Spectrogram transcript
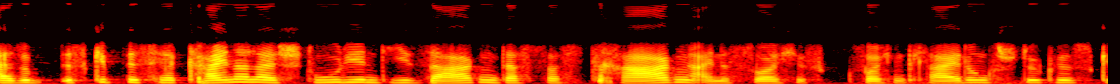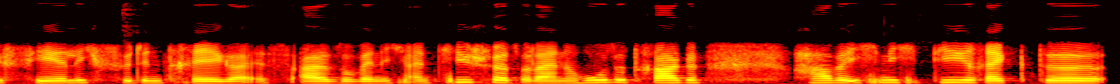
Also es gibt bisher keinerlei Studien, die sagen, dass das Tragen eines solches, solchen Kleidungsstückes gefährlich für den Träger ist. Also wenn ich ein T-Shirt oder eine Hose trage, habe ich nicht direkte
